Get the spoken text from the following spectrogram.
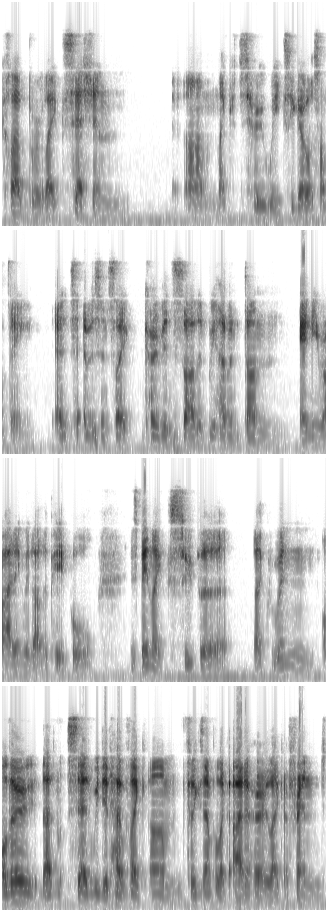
club like session, um, like two weeks ago or something. And it's, ever since like COVID started, we haven't done any writing with other people. It's been like super like when although that said we did have like um for example like Idaho like a friend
